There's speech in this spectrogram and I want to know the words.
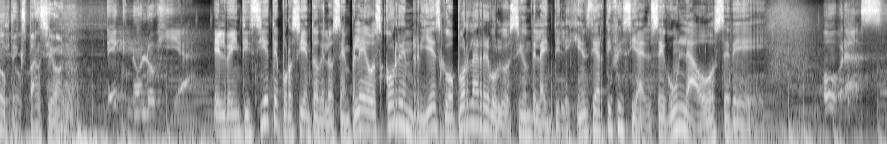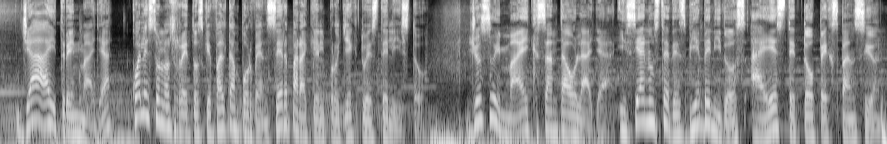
Top Expansión. Tecnología. El 27% de los empleos corren riesgo por la revolución de la inteligencia artificial según la OCDE. Obras. ¿Ya hay tren Maya? ¿Cuáles son los retos que faltan por vencer para que el proyecto esté listo? Yo soy Mike Santaolalla y sean ustedes bienvenidos a este Top Expansión.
